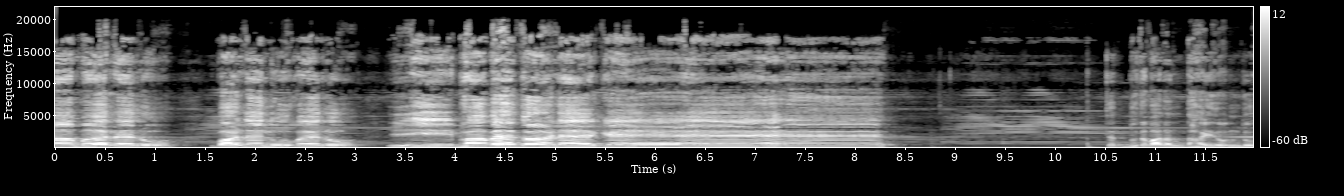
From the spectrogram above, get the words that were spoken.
ಪಾಮರರು ಬಳಲುವರು ಈ ಭವದೊಳಗೆ ಅತ್ಯದ್ಭುತವಾದಂತಹ ಇದೊಂದು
